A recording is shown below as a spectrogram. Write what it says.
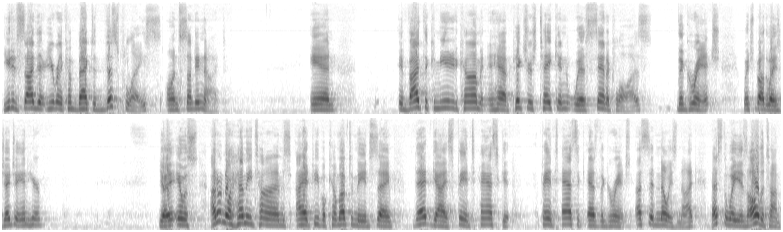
you decide that you're going to come back to this place on Sunday night and invite the community to come and have pictures taken with Santa Claus, the Grinch, which, by the way, is JJ in here? Yeah, it was, I don't know how many times I had people come up to me and say, that guy's fantastic, fantastic as the Grinch. I said, no, he's not. That's the way he is all the time.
